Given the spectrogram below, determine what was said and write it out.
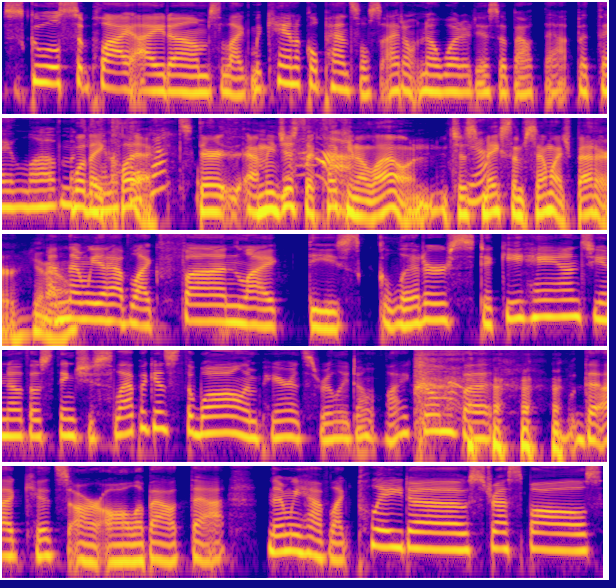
School supply items like mechanical pencils. I don't know what it is about that, but they love Well, they click. pencils. They're I mean just the clicking alone it just Yeah. makes them so much better, you know. And then we have like fun, like these glitter sticky hands. You know, those things you slap against the wall, and parents really don't like them, but the uh, kids are all about that. And then we have like Play Doh, stress balls,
